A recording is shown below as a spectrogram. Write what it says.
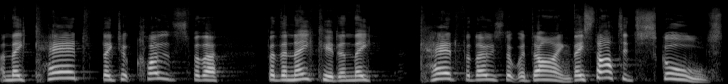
and they cared, they took clothes for the, for the naked and they cared for those that were dying. They started schools.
